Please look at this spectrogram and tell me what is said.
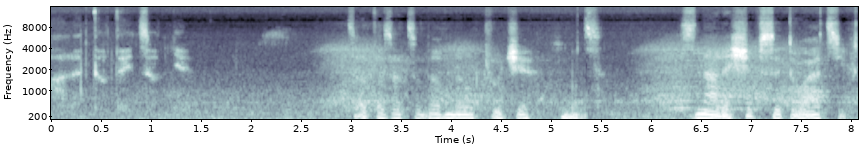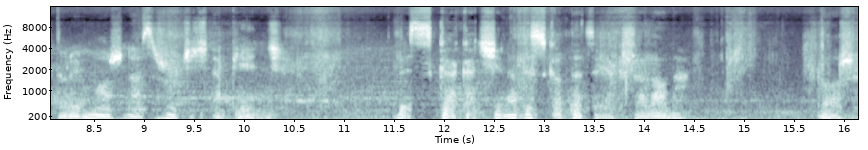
Ale tutaj cudnie. Co to za cudowne uczucie móc znaleźć się w sytuacji, w której można zrzucić napięcie. Wyskakać się na dyskotece jak szalona. Boże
